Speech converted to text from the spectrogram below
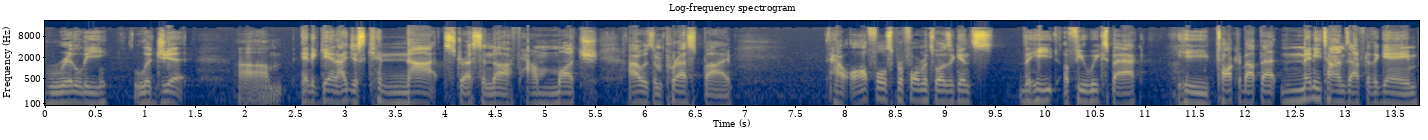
really legit. Um, and again, I just cannot stress enough how much I was impressed by how awful his performance was against the Heat a few weeks back. He talked about that many times after the game,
